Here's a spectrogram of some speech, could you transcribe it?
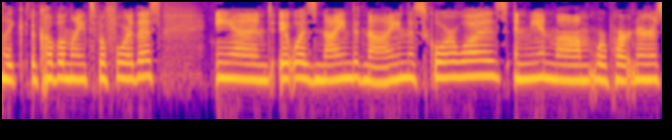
like a couple nights before this, and it was nine to nine. The score was, and me and mom were partners.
